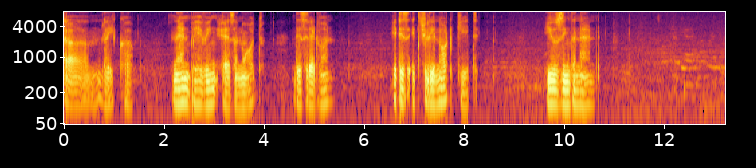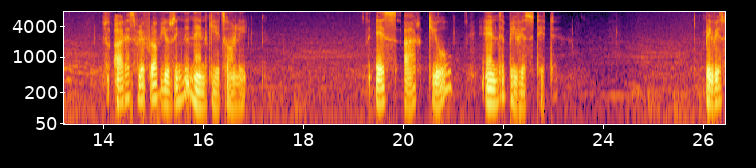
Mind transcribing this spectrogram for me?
um, like uh, NAND behaving as a NOT. This red one, it is actually a NOT gate using the NAND. So RS flip-flop using the NAND gates only. S, R, Q and the previous state. Previous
